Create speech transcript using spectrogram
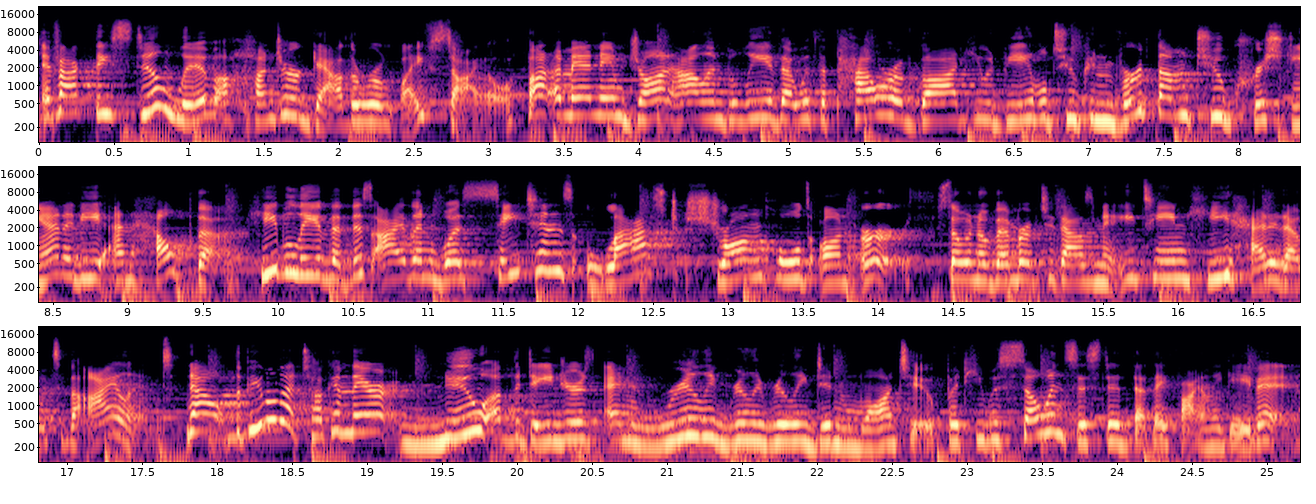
In fact, they still live a hunter-gatherer lifestyle. But a man named John Allen believed that with the power of God, he would be able to convert them to Christianity and help them. He believed that this island was Satan's last stronghold on earth. So in November of 2018, he headed out to the island. Now, the people that took him there knew of the dangers and really, really, really didn't want to, but but he was so insistent that they finally gave in.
